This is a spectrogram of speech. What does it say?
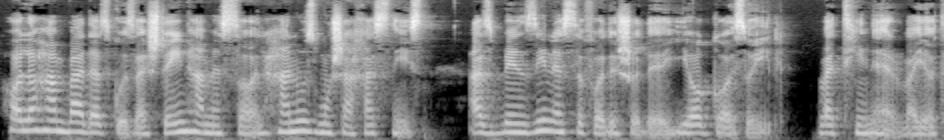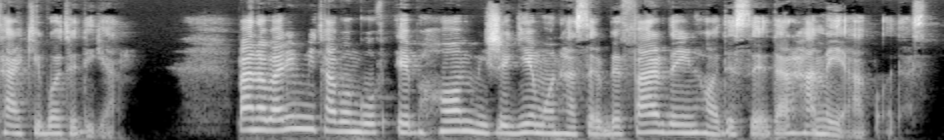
حالا هم بعد از گذشته این همه سال هنوز مشخص نیست از بنزین استفاده شده یا گازوئیل و تینر و یا ترکیبات دیگر. بنابراین می‌توان گفت ابهام ویژگی منحصر به فرد این حادثه در همه ابعاد است.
